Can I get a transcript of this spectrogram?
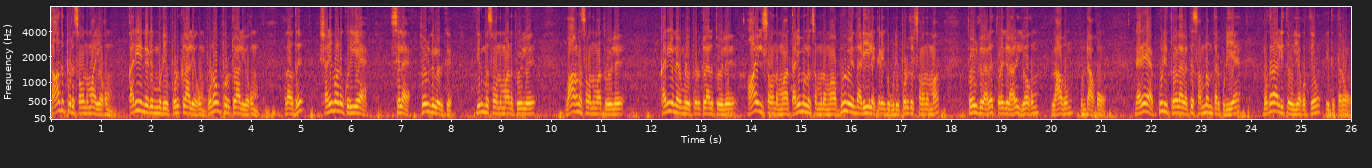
தாதுப்பொருள் சம்மந்தமாக யோகம் கரிய நெடுமுடைய பொருட்களால் யோகம் உணவுப் பொருட்களால் யோகம். அதாவது சனிமானுக்குரிய சில தொழில்கள் இருக்குது இரும்பு சம்மந்தமான தொழில் வாகனம் சம்மந்தமான தொழில் கரிய நிறமுடைய பொருட்களால் தொழில் ஆயில் சம்மந்தமாக தனிமங்கள் சம்மந்தமாக பூமியிலிருந்து அடியில் கிடைக்கக்கூடிய பொருட்கள் சம்மந்தமாக தொழில்களால் துறைகளால் யோகம் லாபம் உண்டாகும். நிறைய கூலி தொழிலாளருக்கு சம்பளம் தரக்கூடிய முதலாளித்துவ யோகத்தையும் இது தரும்.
